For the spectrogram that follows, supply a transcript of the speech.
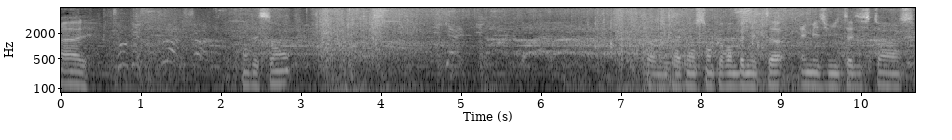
Allez. On descend. mes dragons sont encore en bon état et mes unités à distance,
